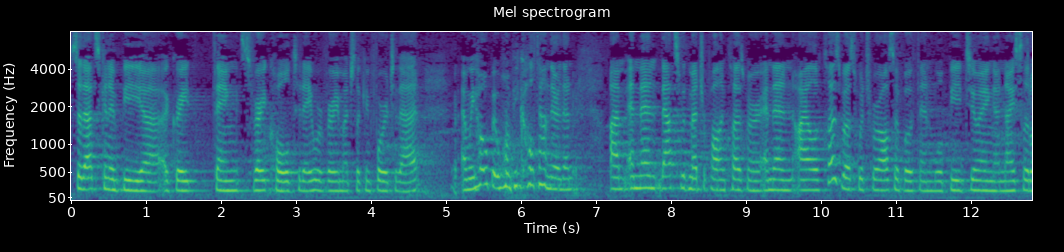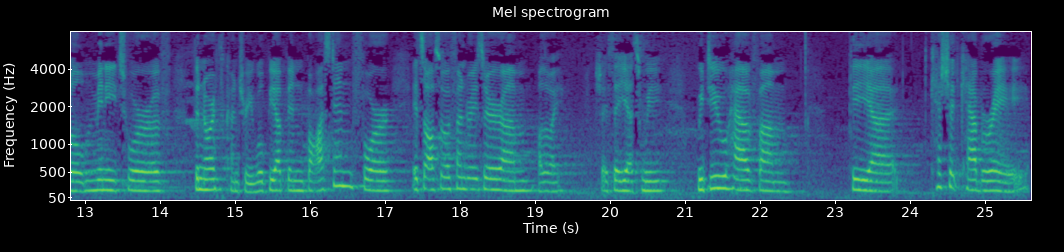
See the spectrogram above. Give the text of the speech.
So that's going to be uh, a great thing. It's very cold today. We're very much looking forward to that. And we hope it won't be cold down there then. Um, and then that's with Metropolitan Klezmer. And then Isle of Klezbos, which we're also both in, will be doing a nice little mini tour of the North Country. We'll be up in Boston for, it's also a fundraiser, um, although I, should I say yes, we, we do have um, the uh, Keshet Cabaret.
